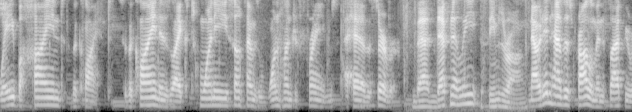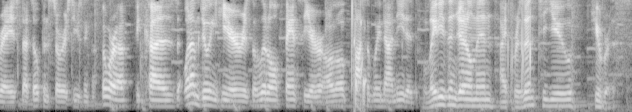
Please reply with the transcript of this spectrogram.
way behind the client. So the client is like 20, sometimes 100 frames ahead of the server. That definitely seems wrong. Now I didn't have this problem in Flappy Race that's open source using Hathora because what I'm doing here is a little fancier, although possibly not needed. Ladies and gentlemen, I present to you Hubris.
